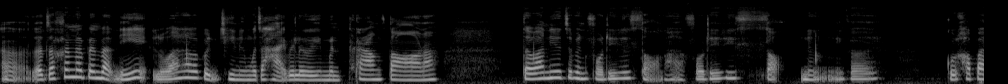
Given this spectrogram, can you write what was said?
เออเราจะขึ้นมาเป็นแบบนี้ หรือว่าถ้าเรากดอีกทีหนึ่งมันจะหายไปเลย เหมือนพรางตานะ แต่ว่านี่จะเป็นโฟลเดอร์ที่สองนะคะโฟลเดอร์ที่สองหนึ่งนี่ก็ กดเข้าไป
